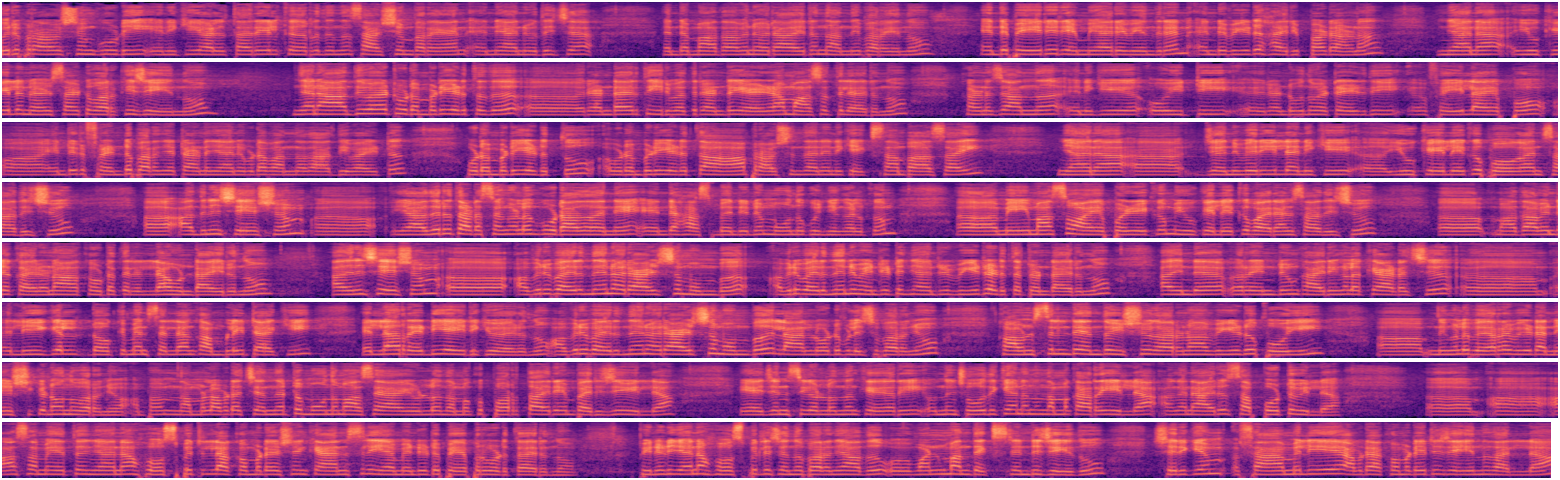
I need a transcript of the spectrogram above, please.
ഒരു പ്രാവശ്യം കൂടി എനിക്ക് അൾത്താരയിൽ കയറി നിന്ന് സാക്ഷ്യം പറയാൻ എന്നെ അനുവദിച്ച എന്റെ മാതാവിന് ഒരായിരം നന്ദി പറയുന്നു. എന്റെ പേര് രമ്യ രവീന്ദ്രൻ. എന്റെ വീട് ഹരിപ്പാടാണ്. ഞാൻ യു കെയിൽ നഴ്സായിട്ട് വർക്ക് ചെയ്യുന്നു. ഞാൻ ആദ്യമായിട്ട് ഉടമ്പടി എടുത്തത് രണ്ടായിരത്തി ഇരുപത്തിരണ്ട് ഏഴാം മാസത്തിലായിരുന്നു. കാരണം വെച്ചാൽ അന്ന് എനിക്ക് ഒ ഇ ടി രണ്ട് മൂന്ന് വട്ടം എഴുതി ഫെയിലായപ്പോൾ എന്റെ ഒരു ഫ്രണ്ട് പറഞ്ഞിട്ടാണ് ഞാൻ ഇവിടെ വന്നത് ആദ്യമായിട്ട്. ഉടമ്പടി എടുത്തു. ഉടമ്പടി എടുത്ത ആ പ്രാവശ്യം തന്നെ എനിക്ക് എക്സാം പാസ്സായി. ഞാൻ ജനുവരിയിൽ എനിക്ക് യു കെയിലേക്ക് പോകാൻ സാധിച്ചു. അതിനുശേഷം യാതൊരു തടസ്സങ്ങളും കൂടാതെ തന്നെ എന്റെ ഹസ്ബൻഡിനും മൂന്ന് കുഞ്ഞുങ്ങൾക്കും മെയ് മാസം ആയപ്പോഴേക്കും യു കെയിലേക്ക് വരാൻ സാധിച്ചു. മാതാവിന്റെ കരുണ ആ കൂട്ടത്തിലെല്ലാം ഉണ്ടായിരുന്നു. അതിനുശേഷം അവർ വരുന്നതിന് ഒരാഴ്ച മുമ്പ് അവർ വരുന്നതിന് വേണ്ടിയിട്ട് ഞാനൊരു വീട് എടുത്തിട്ടുണ്ടായിരുന്നു. അതിന്റെ റെന്റും കാര്യങ്ങളൊക്കെ അടച്ച് ലീഗൽ ഡോക്യുമെന്റ്സ് എല്ലാം കംപ്ലീറ്റ് ആക്കി എല്ലാം റെഡി ആയിരിക്കുമായിരുന്നു അവർ വരുന്നതിന് ഒരാഴ്ച മുമ്പ് ലാൻഡ് ലോഡ് വിളിച്ച് പറഞ്ഞു കൗൺസിലിന്റെ എന്തോ ഇഷ്യൂ കാരണം ആ വീട് പോയി നിങ്ങൾ വേറെ വീട് അന്വേഷിക്കണമെന്ന് പറഞ്ഞു. അപ്പം നമ്മളവിടെ ചെന്നിട്ട് മൂന്ന് മാസമേ ആയുള്ളൂ നമുക്ക് പുറത്താരെയും പരിചയമില്ല. ഏജൻസികളൊന്നും കയറി ഒന്നും ചോദിക്കാനൊന്നും നമുക്കറിയില്ല അങ്ങനെ ആരും സപ്പോർട്ടുമില്ല. ആം, സമയത്ത് ഞാൻ ആ ഹോസ്പിറ്റൽ അക്കോമഡേഷൻ ക്യാൻസൽ ചെയ്യാൻ വേണ്ടിയിട്ട് പേപ്പർ കൊടുത്തായിരുന്നു. പിന്നീട് ഞാൻ ഹോസ്പിറ്റലിൽ ചെന്ന് പറഞ്ഞാൽ അത് വൺ മന്ത് എക്സ്റ്റെൻഡ് ചെയ്തു. ശരിക്കും ഫാമിലിയെ അവിടെ അക്കോമഡേറ്റ് ചെയ്യുന്നതല്ല.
